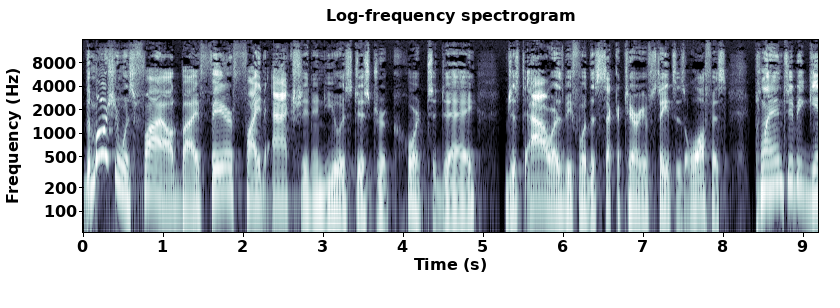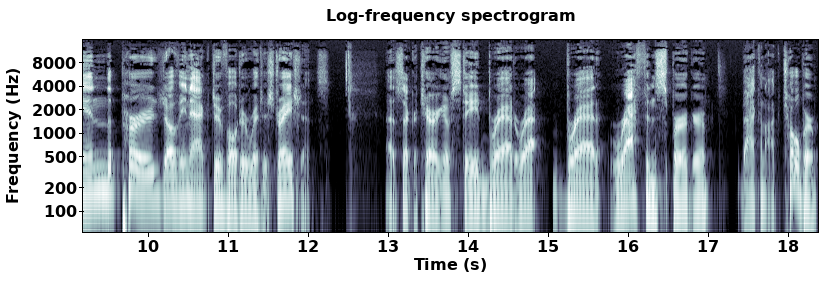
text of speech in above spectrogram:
The motion was filed by Fair Fight Action in U.S. District Court today just hours before the Secretary of State's office planned to begin the purge of inactive voter registrations. Uh, Secretary of State Brad, Ra- Brad Raffensperger, back in October,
